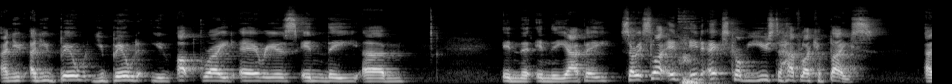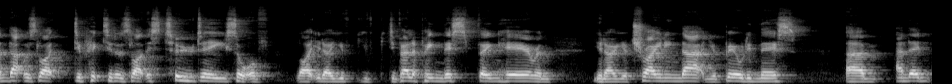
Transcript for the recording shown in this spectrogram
and you and you build you build you upgrade areas in the um, in the in the abbey. So it's like in, in XCOM you used to have like a base, and that was like depicted as like this two D sort of like you know you've you're developing this thing here, and you know you're training that, and you're building this, um, and then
